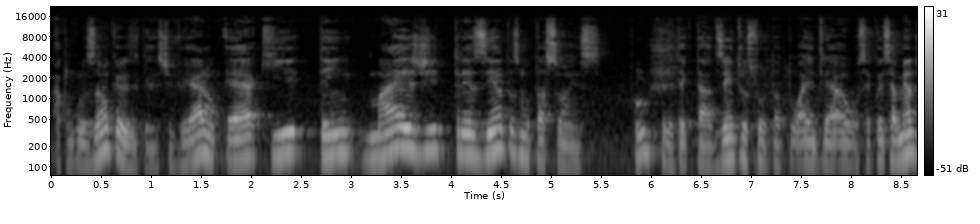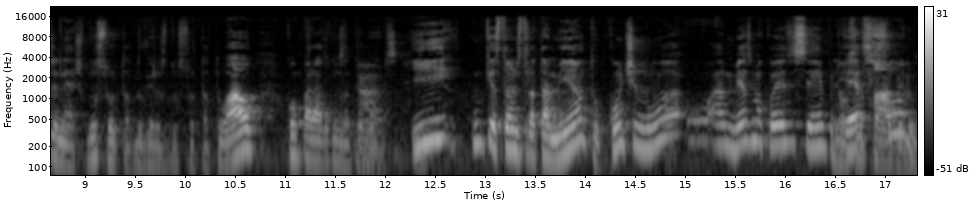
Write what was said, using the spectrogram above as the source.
a conclusão que eles, que eles tiveram é que tem mais de 300 mutações Puxa. detectados entre o surto atual, entre o sequenciamento genético do surto do vírus do surto atual comparado com os anteriores. Ah. E em questão de tratamento, continua a mesma coisa de sempre. Não é se soro. Sabe.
